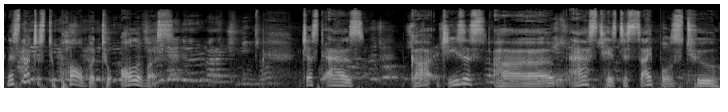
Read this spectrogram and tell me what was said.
And it's not just to Paul, but to all of us. Just as God, Jesus uh, asked his disciples to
